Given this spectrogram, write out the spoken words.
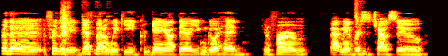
for the for the Death Battle Wiki gang out there, you can go ahead confirm Batman versus Chaozu.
